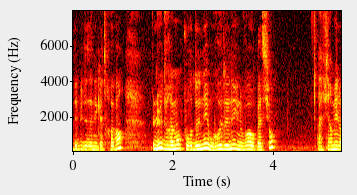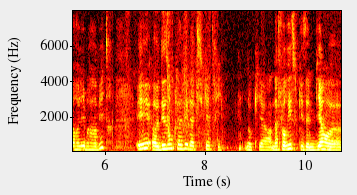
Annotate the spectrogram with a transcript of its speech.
début des années 80, luttent vraiment pour donner ou redonner une voix aux patients affirmer leur libre arbitre et euh, désenclaver la psychiatrie. Donc il y a un aphorisme qu'ils aiment bien euh,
